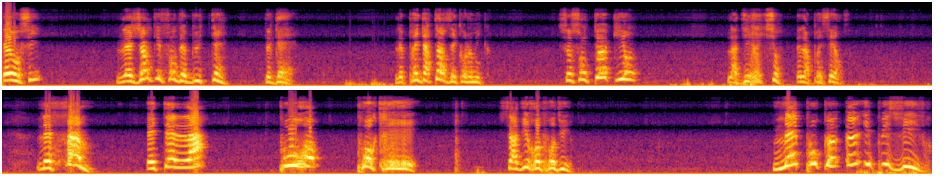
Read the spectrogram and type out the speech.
et aussi les gens qui font des butins de guerre, les prédateurs économiques. Ce sont eux qui ont la direction et la préséance. Les femmes étaient là pour procréer, c'est-à-dire reproduire mais pour qu'eux, ils puissent vivre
